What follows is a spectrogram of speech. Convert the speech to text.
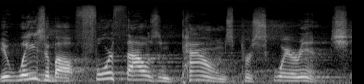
It weighs about 4,000 pounds per square inch.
